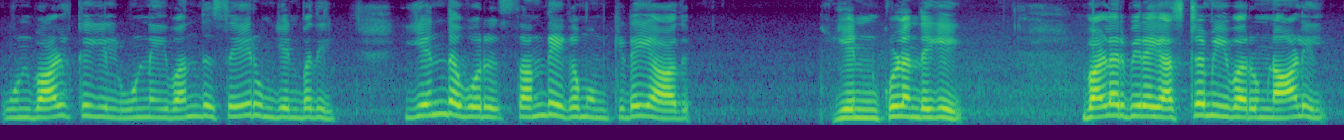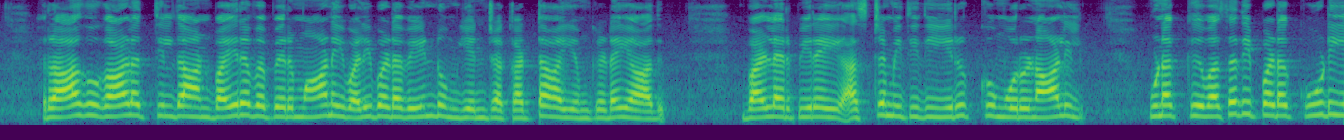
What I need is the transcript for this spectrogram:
உன் வாழ்க்கையில் உன்னை வந்து சேரும் என்பதில் எந்த ஒரு சந்தேகமும் கிடையாது. என் குழந்தையே வளர்பிறை அஷ்டமி வரும் நாளில் ராகு காலத்தில்தான் பைரவ பெருமானை வழிபட வேண்டும் என்ற கட்டாயம் கிடையாது. வளர்பிறை அஷ்டமி திதி இருக்கும் ஒரு நாளில் உனக்கு வசதிப்படக்கூடிய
